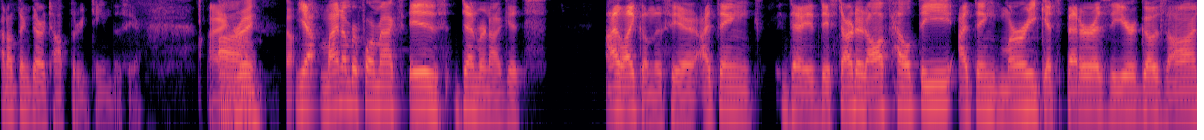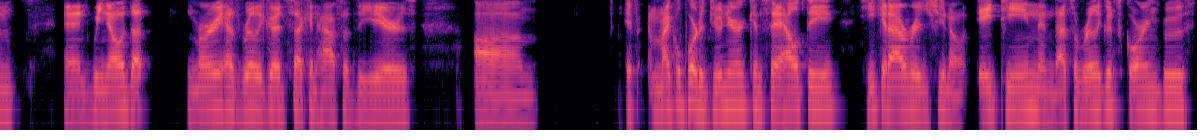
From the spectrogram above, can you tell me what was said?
I don't think they're a top three team this year. I Um, agree. Yeah, my number four max is Denver Nuggets. I like them this year. I think they they started off healthy. I think Murray gets better as the year goes on, and we know that Murray has really good second half of the years. Um, if Michael Porter Jr. can stay healthy, he could average you know 18, and that's a really good scoring boost.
